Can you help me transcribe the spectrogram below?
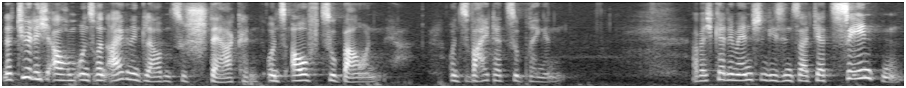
Natürlich auch, um unseren eigenen Glauben zu stärken, uns aufzubauen, ja, uns weiterzubringen. Aber ich kenne Menschen, die sind seit Jahrzehnten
